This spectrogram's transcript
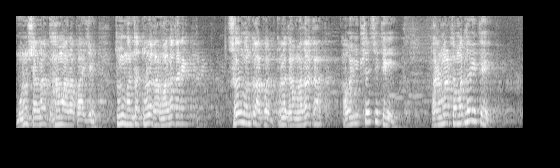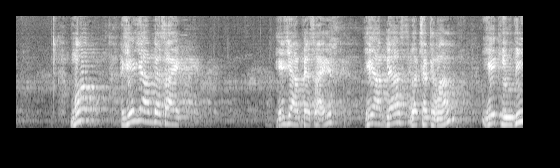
मनुष्याला घाम आला पाहिजे. तुम्ही म्हणता तुला घाम आला का रे? सर म्हणतो आपण तुला घाम आला का? अहो इथलंच येते परमार्थमधलं येते मग हे जे अभ्यास आहेत हे जे अभ्यास आहेत हे अभ्यास लक्षात ठेवा. एक योगी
